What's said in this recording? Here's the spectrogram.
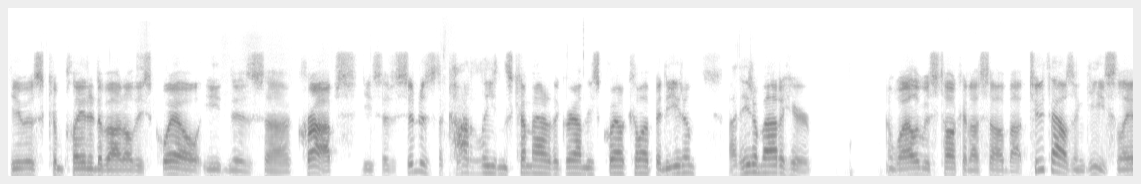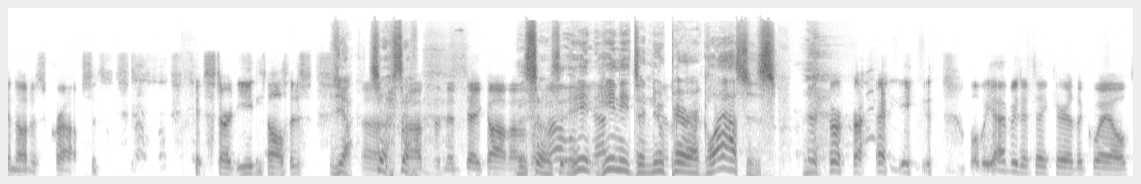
he was complaining about all these quail eating his uh, crops. He said, as soon as the cotyledons come out of the ground, these quail come up and eat them. I need them out of here. And while he was talking, I saw about 2,000 geese land on his crops and start eating all his yeah, uh, so, so, crops and then take off. so, like, well, he, he needs a new pair of glasses. right. We'll be happy to take care of the quail.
